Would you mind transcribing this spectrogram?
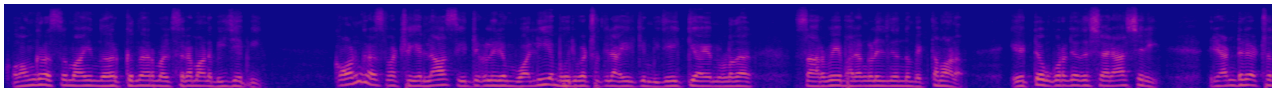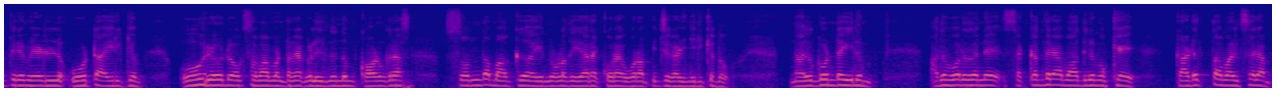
കോൺഗ്രസുമായി നേർക്കുനേർ മത്സരമാണ് ബി ജെ പി. കോൺഗ്രസ് പക്ഷേ എല്ലാ സീറ്റുകളിലും വലിയ ഭൂരിപക്ഷത്തിലായിരിക്കും വിജയിക്കുക എന്നുള്ളത് സർവേ ഫലങ്ങളിൽ നിന്നും വ്യക്തമാണ്. ഏറ്റവും കുറഞ്ഞത് ശരാശരി രണ്ട് ലക്ഷത്തിന് മേളിൽ വോട്ടായിരിക്കും ഓരോ ലോക്സഭാ മണ്ഡലങ്ങളിൽ നിന്നും കോൺഗ്രസ് സ്വന്തമാക്കുക എന്നുള്ളത് ഏറെക്കുറെ ഉറപ്പിച്ചു കഴിഞ്ഞിരിക്കുന്നു. നൽഗൊണ്ടയിലും അതുപോലെ തന്നെ സെക്കന്ദരാബാദിലുമൊക്കെ കടുത്ത മത്സരം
